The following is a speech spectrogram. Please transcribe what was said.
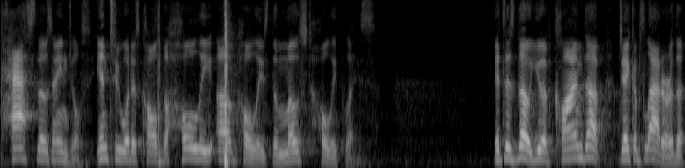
past those angels, into what is called the Holy of Holies, the most holy place. It's as though you have climbed up Jacob's ladder, or the,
